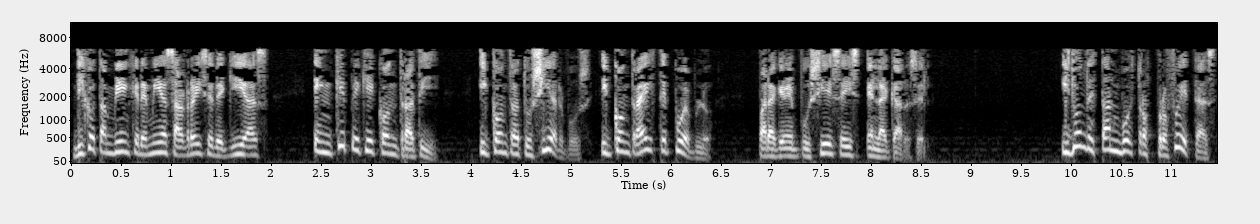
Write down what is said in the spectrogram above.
Dijo también Jeremías al rey Sedequías, ¿en qué pequé contra ti, y contra tus siervos, y contra este pueblo, para que me pusieseis en la cárcel? ¿Y dónde están vuestros profetas,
